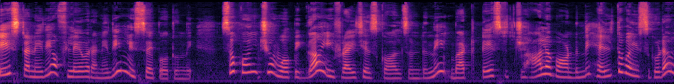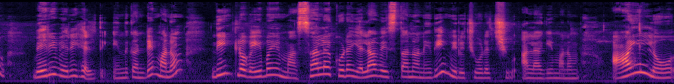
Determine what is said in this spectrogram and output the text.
టేస్ట్ అనేది ఆ ఫ్లేవర్ అనేది మిస్ అయిపోతుంది. సో కొంచెం ఓపిక్గా ఈ ఫ్రై చేసుకోవాల్సి ఉంటుంది. బట్ టేస్ట్ చాలా బాగుంటుంది. హెల్త్ వైజ్ కూడా వెరీ వెరీ హెల్తీ. ఎందుకంటే మనం దీంట్లో వేయబోయే మసాలా కూడా ఎలా వేస్తాను అనేది మీరు చూడొచ్చు. అలాగే మనం ఆయిల్లో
